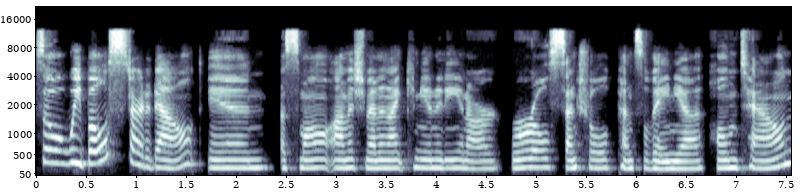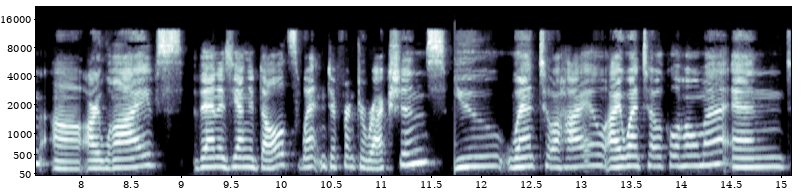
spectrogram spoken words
So, we both started out in a small Amish Mennonite community in our rural central Pennsylvania hometown. Uh, our lives then, as young adults, went in different directions. You went to Ohio, I went to Oklahoma, and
